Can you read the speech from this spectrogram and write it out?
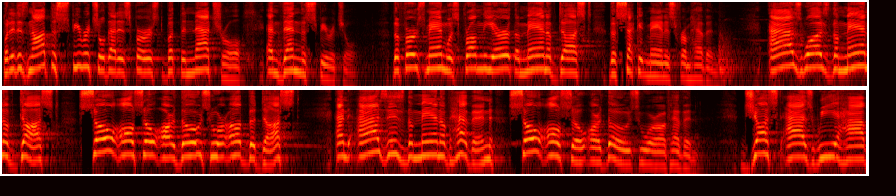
But it is not the spiritual that is first, but the natural, and then the spiritual. The first man was from the earth, a man of dust. The second man is from heaven. As was the man of dust, so also are those who are of the dust. And as is the man of heaven, so also are those who are of heaven. Just as we have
